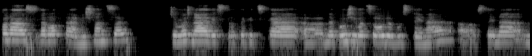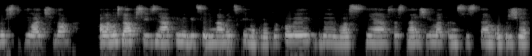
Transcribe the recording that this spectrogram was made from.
to nás vedlo k té myšlence, že možná je víc strategické uh, nepoužívat celou dobu stejné, uh, stejné množství léčiva, ale možná přijít s nějakými více dynamickými protokoly, kdy vlastně se snažíme ten systém udržet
